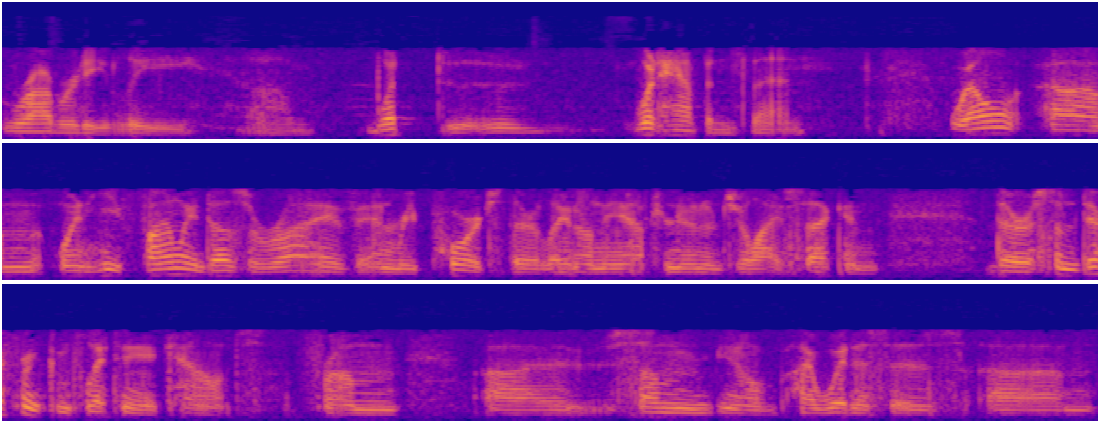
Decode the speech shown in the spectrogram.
Robert E. Lee. Um, what uh, what happens then? Well, um, when he finally does arrive and reports there late on the afternoon of July 2nd, there are some different conflicting accounts from uh, some, you know, eyewitnesses. Um,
